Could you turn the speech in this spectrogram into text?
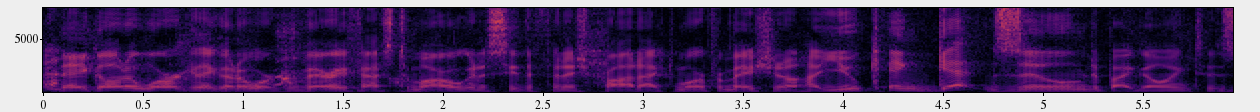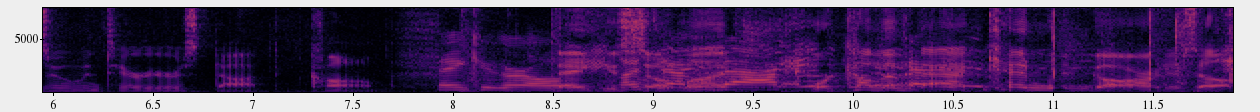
Yeah. they go to work. They go to work very fast. Tomorrow we're going to see the finished product. More information on how you can get zoomed by going to zoominteriors.com. Thank you, girls. Thank you nice so much. You. We're coming Okay. back. Ken Wingard is up.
